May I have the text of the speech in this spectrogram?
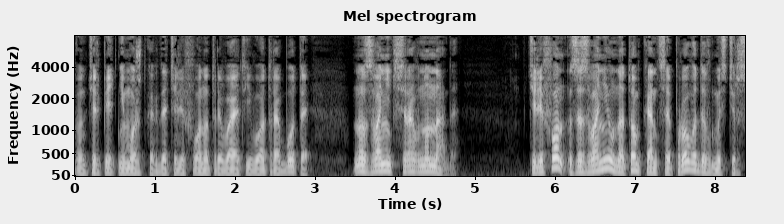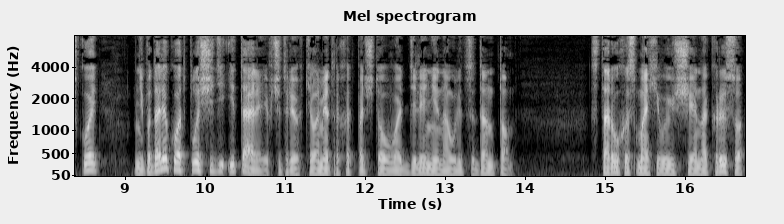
Он терпеть не может, когда телефон отрывает его от работы, но звонить все равно надо. Телефон зазвонил на том конце провода в мастерской, неподалеку от площади Италии, в четырех километрах от почтового отделения на улице Дантон. Старуха, смахивающая на крысу,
